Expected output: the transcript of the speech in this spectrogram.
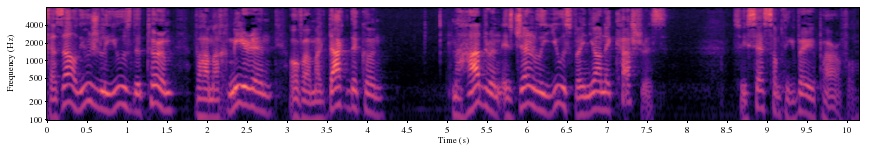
Chazal usually use the term v'hamachmirin or v'hamagdakdekun. Mahadran is generally used for inyonei kashrus. So he says something very powerful.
